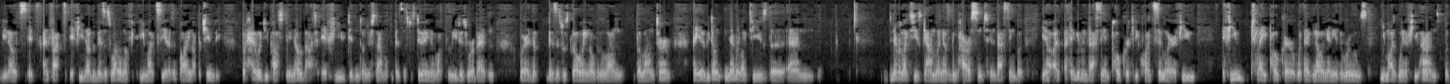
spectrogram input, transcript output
You know, it's it's in fact, if you know the business well enough, you might see it as a buying opportunity. But how would you possibly know that if you didn't understand what the business was doing and what the leaders were about and where the business was going over the long the long term? You know, we don't never like to use the um, never like to use gambling as a comparison to investing, but you know, I, I think of investing in poker to be quite similar. If you if you play poker without knowing any of the rules, you might win a few hands, but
